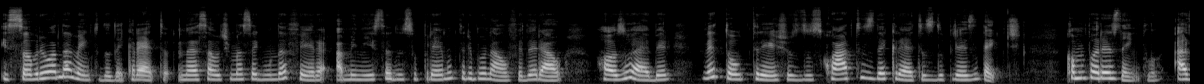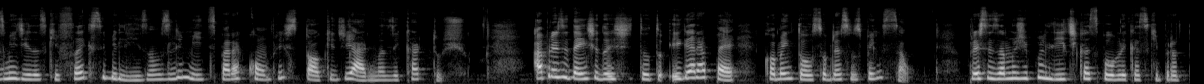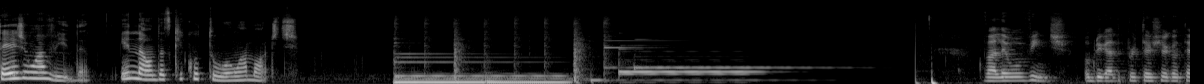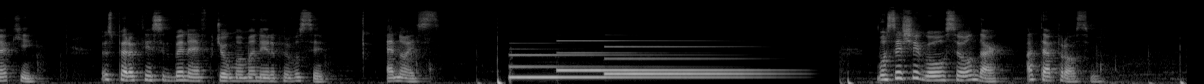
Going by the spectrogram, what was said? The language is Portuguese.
E sobre o andamento do decreto, nessa última segunda-feira, a ministra do Supremo Tribunal Federal, Rosa Weber, vetou trechos dos quatro decretos do presidente, como, por exemplo, as medidas que flexibilizam os limites para compra e estoque de armas e cartucho. A presidente do Instituto Igarapé comentou sobre a suspensão. Precisamos de políticas públicas que protejam a vida e não das que cultuam a morte. Valeu, ouvinte. Obrigado por ter chegado até aqui. Eu espero que tenha sido benéfico de alguma maneira para você. É nós. Você chegou ao seu andar. Até a próxima.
